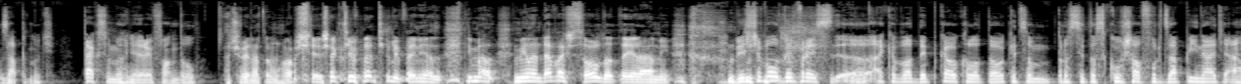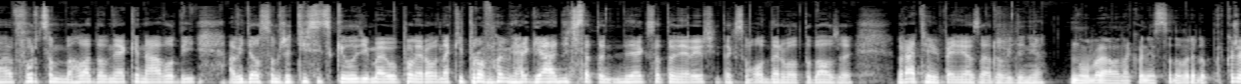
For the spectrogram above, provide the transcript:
zapnúť tak som ju hneď refundol. A čo je na tom horšie? Však ti vrátili peniaze. Ty mal, mi len dávaš sol do tej rány. Vieš, čo bol depres, uh, aká bola depka okolo toho, keď som proste to skúšal furt zapínať a furt som hľadal nejaké návody a videl som, že tisícky ľudí majú úplne rovnaký problém, jak ja, nič sa to, nejak sa to nerieši, tak som od nervov to dal, že vráte mi peniaze a dovidenia. No dobré, ale nakoniec to dobre dopadlo. Akože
